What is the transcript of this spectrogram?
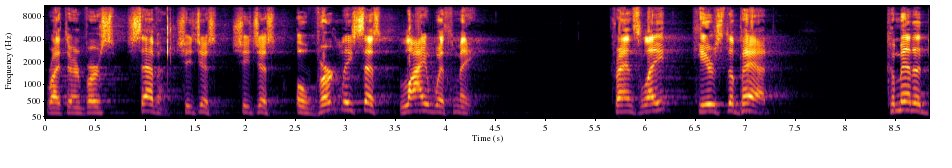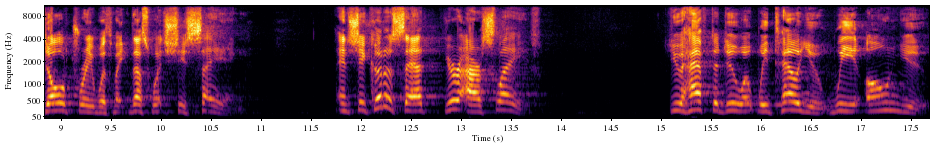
right there in verse 7. She just, she just overtly says, Lie with me. Translate, here's the bed. Commit adultery with me. That's what she's saying. And she could have said, You're our slave. You have to do what we tell you. We own you.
